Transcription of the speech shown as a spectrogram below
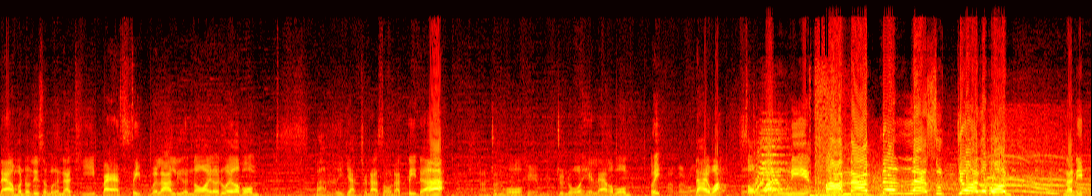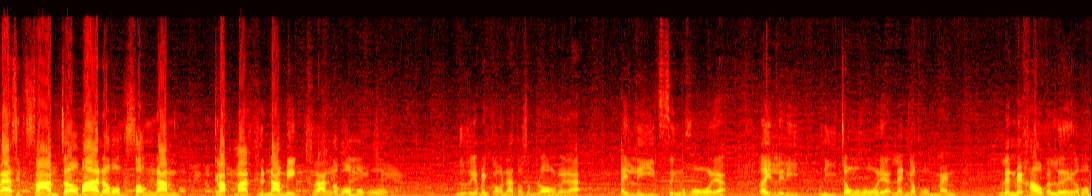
แล้วมันโดนตีเสมอนาที 80 เวลาเหลือน้อยแล้วด้วยครับผมบ้าเฮ้ยอยากชนะสองนัดติดอะ จุนโฮ จุนโฮเห็นแล้วครับผม เฮ้ย ได้ว่ะ ส่งมาลูกนี้ ตามน้ำนั่นแหละสุดยอดครับผมนาที83 เจ้าบ้านนะครับผมซองนำกลับมาขึ้นนำอีกครั้งครับผมโอ้โหรู้สึกจะเป็นกองหน้าตัวสำรองด้วยนะ ไอ้ลีซิงโฮเนี่ยเอ้ยลีลีจงโฮเนี่ยเล่นกับผมแม่งเล่นไม่เข้ากันเลยครับผม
